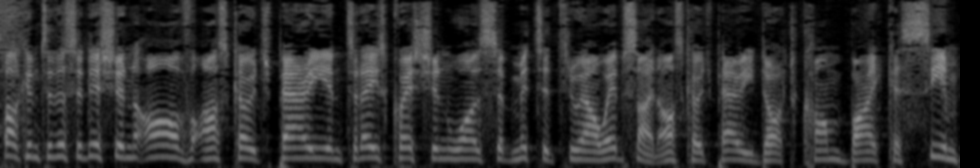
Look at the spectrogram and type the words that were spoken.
Welcome to this edition of Ask Coach Parry. And today's question was submitted through our website, askcoachparry.com by Kasim.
